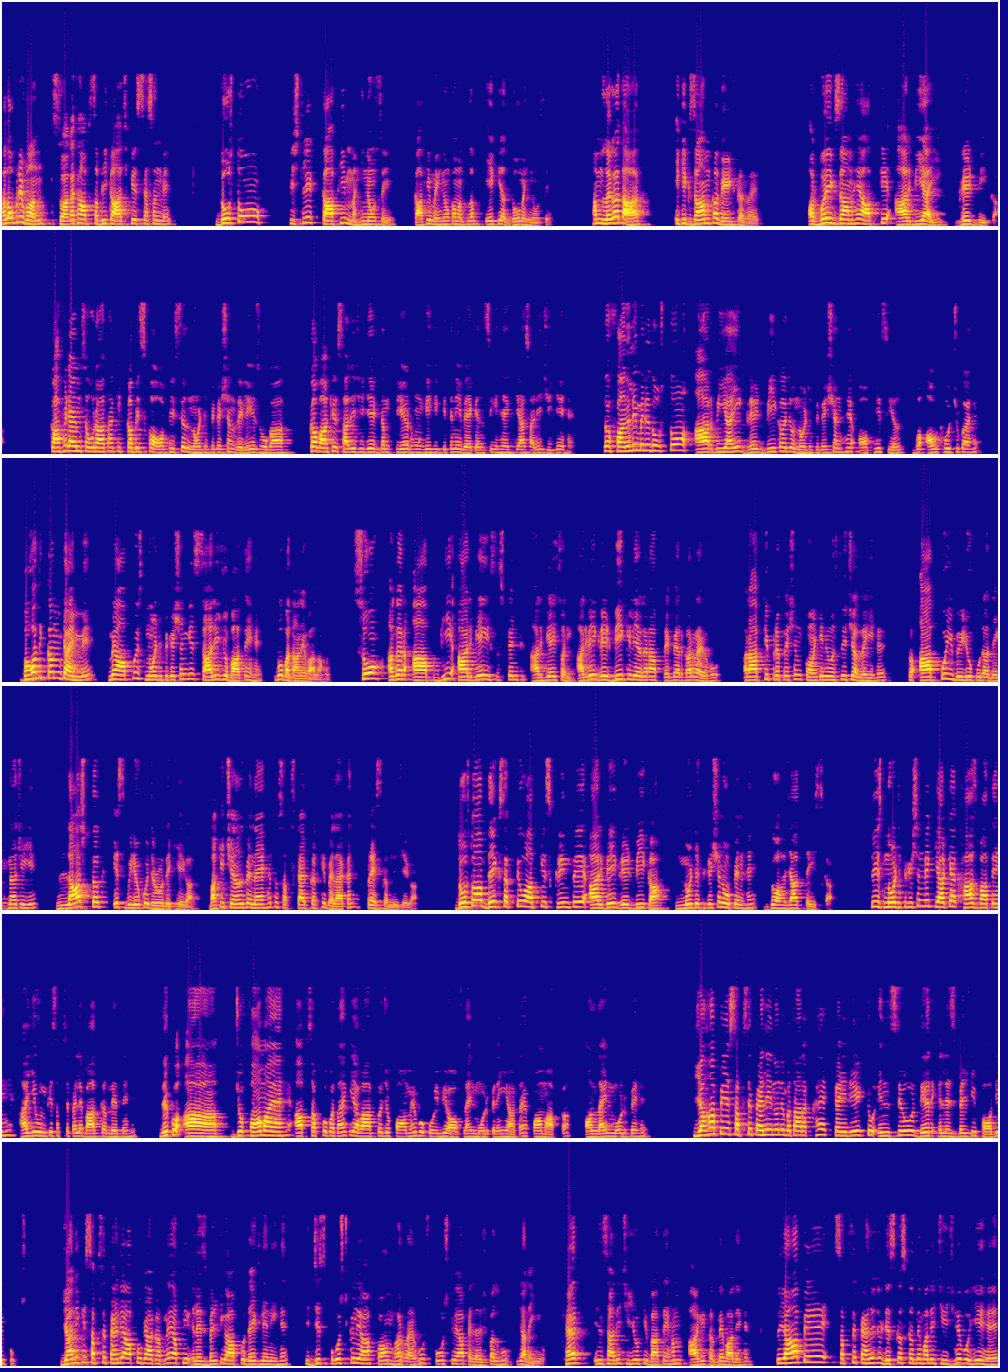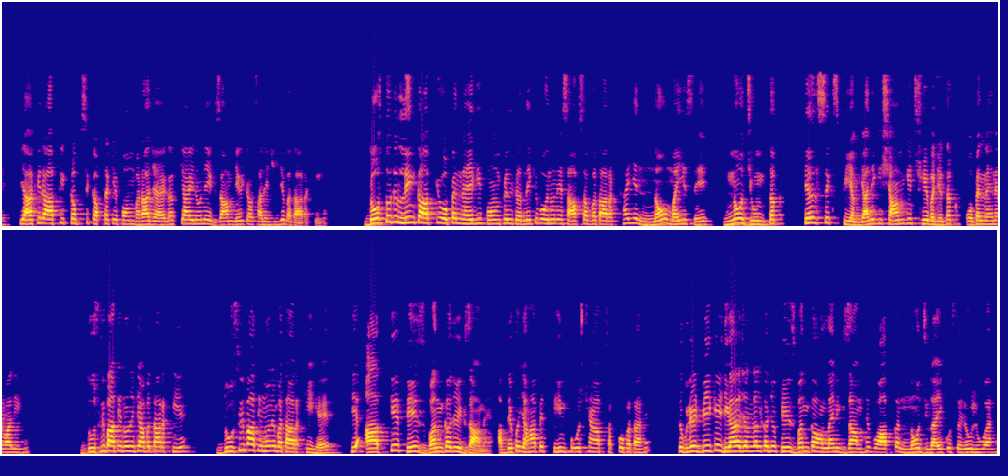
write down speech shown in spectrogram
Hello everyone, स्वागत है आप सभी का आज के सेशन में। दोस्तों, पिछले काफ़ी महीनों से, काफ़ी महीनों का मतलब एक या दो महीनों से, हम लगातार एक एग्ज़ाम का वेट कर रहे थे। और वो एग्ज़ाम है आपके आरबीआई ग्रेड बी का। काफ़ी टाइम से हो रहा था कि कब इसका ऑफिशियल नोटिफिकेशन रिलीज़ होगा, कब आखिर सारी चीज़ें एकदम क्लियर होंगी कि कितनी वैकेंसी है, क्या सारी चीज़ें हैं। तो फाइनली मेरे दोस्तों आरबीआई ग्रेड बी का जो नोटिफिकेशन है ऑफिशियल वो आउट हो चुका है। बहुत ही कम टाइम में मैं आपको इस नोटिफिकेशन की सारी जो बातें हैं वो बताने वाला हूँ। सो so, अगर आप भी RBI assistant RBI sorry RBI grade B के लिए अगर आप प्रिपेयर कर रहे हो और आपकी प्रिपरेशन कॉन्टिन्यूसली चल रही है तो आपको ये वीडियो पूरा देखना चाहिए। लास्ट तक इस वीडियो को ज़रूर देखिएगा। बाकी चैनल पे नए हैं तो सब्सक्राइब करके बेल आइकन प्रेस कर लीजिएगा। दोस्तों आप देख सकते हो आपकी स्क्रीन पे आरबीआई ग्रेड बी का नोटिफिकेशन ओपन है 2023 का। तो इस नोटिफिकेशन में क्या क्या खास बातें हैं? आइए उनके सबसे पहले बात कर लेते हैं। देखो आ, जो फॉर्म आया है आप सबको पता है कि अब आपका जो फॉर्म है वो कोई भी ऑफलाइन मोड पे नहीं आता है। फॉर्म आपका ऑनलाइन मोड पे है। यहाँ पे सबसे पहले इन्होंने बता रखा है candidate to ensure their eligibility for the post यानी कि सबसे पहले आपको क्या करना है अपनी एलिजिबिलिटी आपको देख लेनी है कि जिस पोस्ट के लिए आप फॉर्म भर रहे हो उस पोस्ट के लिए आप एलिजिबल हो या नहीं हो। खैर इन सारी चीज़ों की बातें हम आगे करने वाले हैं। तो यहाँ पे सबसे पहले जो डिस्कस करने वाली चीज़ है वो ये है कि आखिर आपकी कब से कब तक ये फॉर्म भरा जाएगा, क्या इन्होंने एग्ज़ाम डेट और सारी चीज़ें बता रखी हैं। दोस्तों, जो लिंक आपकी ओपन रहेगी फॉर्म फिल करने की, वो इन्होंने साफ़ साफ़ बता रखा है, ये 9 मई से 9 जून तक टिल 6 पीएम यानी कि शाम के 6 बजे तक ओपन रहने वाली है। दूसरी बात इन्होंने क्या बता रखी है? दूसरी बात इन्होंने बता रखी है कि आपके फ़ेज़ वन का जो एग्ज़ाम है, अब देखो यहाँ पे तीन पोस्ट है, आप सबको पता है। तो ग्रेड बी के डीआर जनरल का जो फ़ेज़ वन का ऑनलाइन एग्ज़ाम है, वो आपका 9 जुलाई को शेड्यूल हुआ है।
